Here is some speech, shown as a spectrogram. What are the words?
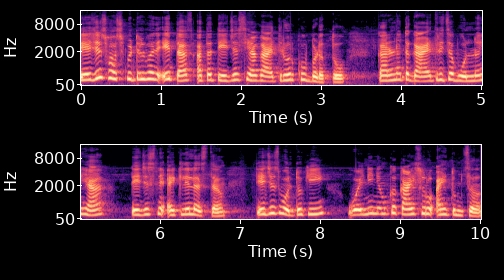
तेजस हॉस्पिटलमध्ये येताच आता तेजस ह्या गायत्रीवर खूप भडकतो. कारण आता गायत्रीचं बोलणं ह्या तेजसने ऐकलेलं असतं. तेजस बोलतो की वहिनी नेमकं काय सुरू आहे तुमचं?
